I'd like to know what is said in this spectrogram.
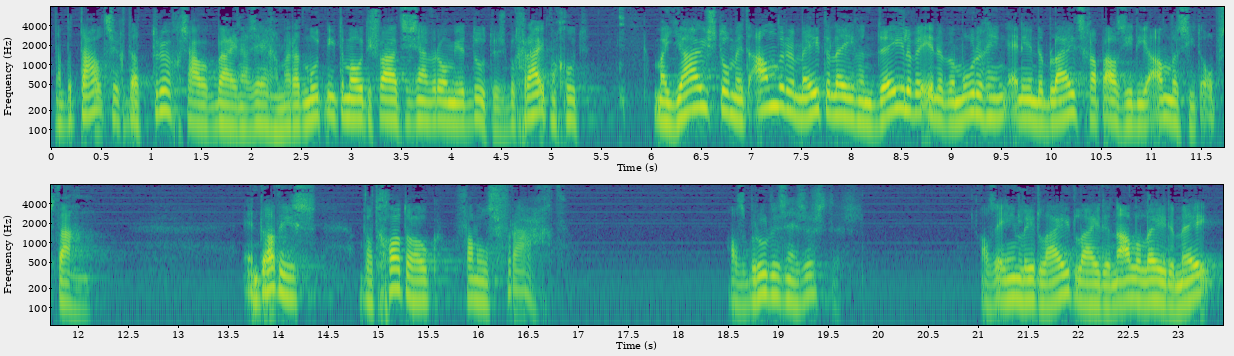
dan betaalt zich dat terug, zou ik bijna zeggen. Maar dat moet niet de motivatie zijn waarom je het doet. Dus begrijp me goed. Maar juist om met anderen mee te leven, delen we in de bemoediging en in de blijdschap als je die anders ziet opstaan. En dat is wat God ook van ons vraagt. Als broeders en zusters. Als één lid lijdt, lijden alle leden mee.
